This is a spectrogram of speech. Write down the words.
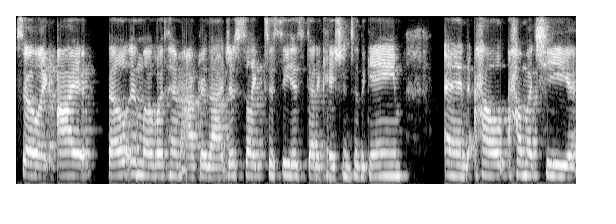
So like I fell in love with him after that, just like to see his dedication to the game and how how much he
